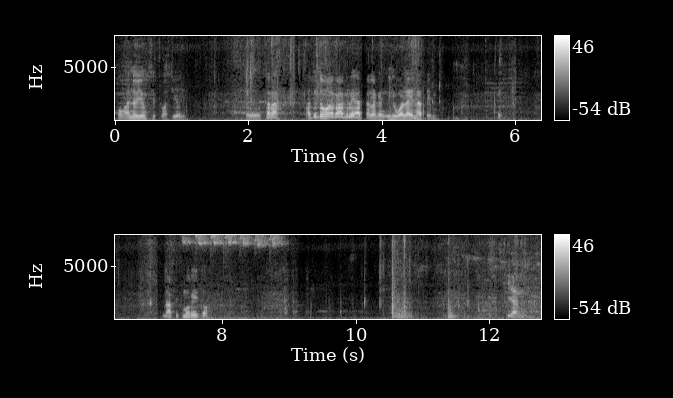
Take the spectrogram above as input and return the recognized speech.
kung ano yung sitwasyon. So, tara. At ito mga kagre at talagang ihiwalay natin. Lapit mo rito. Yan.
